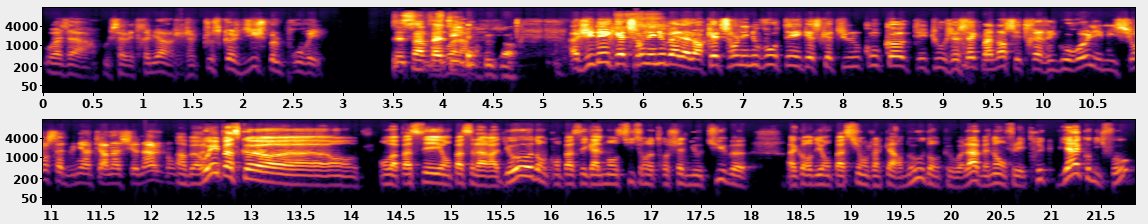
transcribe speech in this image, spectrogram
au hasard. Vous le savez très bien. tout ce que je dis, je peux le prouver. C'est sympathique. Ah, quelles sont les nouvelles alors? Quelles sont les nouveautés? Qu'est-ce que tu nous concoctes et tout? Je sais que maintenant c'est très rigoureux, l'émission, ça devient international. ah bah oui, parce que euh, on, va passer, on passe à la radio, donc on passe également aussi sur notre chaîne YouTube euh, Accordéon Passion Jacques Arnoux. Donc voilà, maintenant on fait les trucs bien comme il faut.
